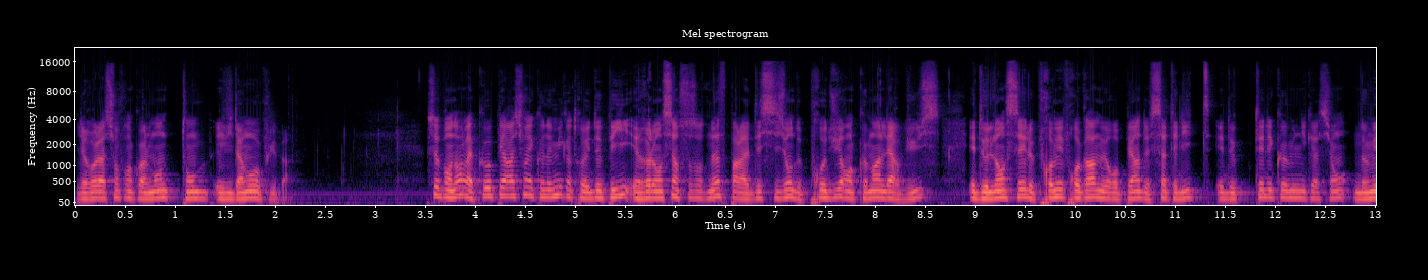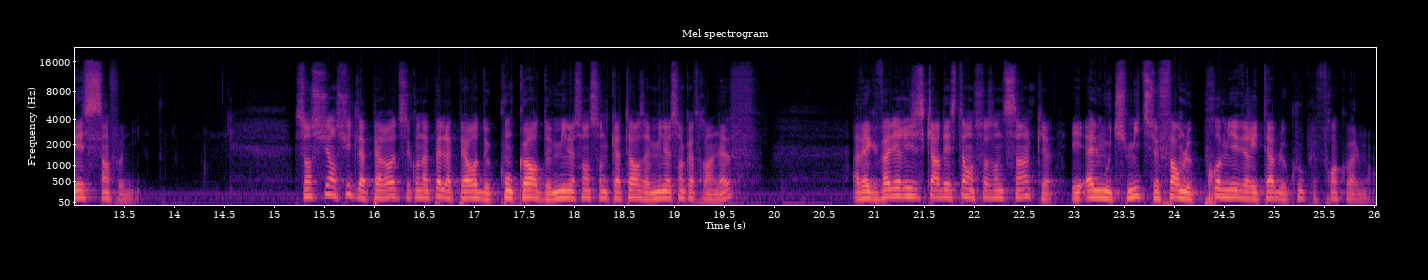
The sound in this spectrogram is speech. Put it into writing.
les relations franco-allemandes tombent évidemment au plus bas. Cependant, la coopération économique entre les deux pays est relancée en 1969 par la décision de produire en commun l'Airbus et de lancer le premier programme européen de satellites et de télécommunications nommé Symphonie. S'ensuit ensuite la période, ce qu'on appelle la période de Concorde de 1974 à 1989. Avec Valéry Giscard d'Estaing en 1965 et Helmut Schmidt se forme le premier véritable couple franco-allemand.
